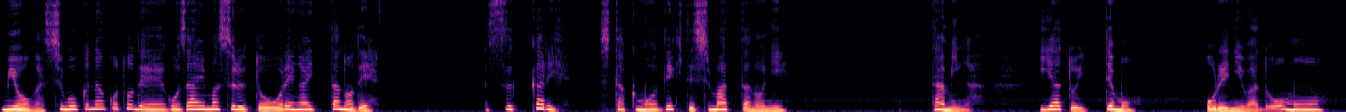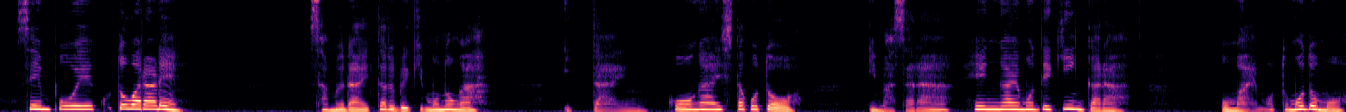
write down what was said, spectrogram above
妙が至極なことでございますると俺が言ったのですっかり支度もできてしまったのに民が嫌と言っても俺にはどうも先方へ断られん。侍たるべき者が一体口外したことを今更変外もできんからお前もともども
